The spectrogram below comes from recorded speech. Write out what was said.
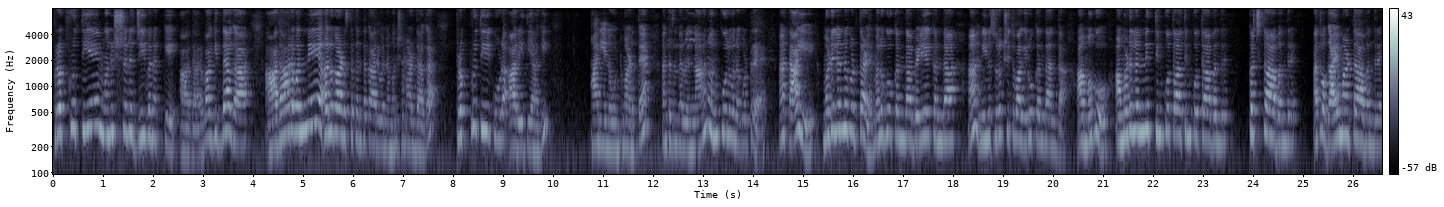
ಪ್ರಕೃತಿಯೇ ಮನುಷ್ಯನ ಜೀವನಕ್ಕೆ ಆಧಾರವಾಗಿದ್ದಾಗ, ಆಧಾರವನ್ನೇ ಅಲುಗಾಡಿಸ್ತಕ್ಕಂಥ ಕಾರ್ಯವನ್ನು ಮನುಷ್ಯ ಮಾಡಿದಾಗ ಪ್ರಕೃತಿ ಕೂಡ ಆ ರೀತಿಯಾಗಿ ಹಾನಿಯನ್ನು ಉಂಟು ಮಾಡುತ್ತೆ ಅಂತ ಸಂದರ್ಭದಲ್ಲಿ ನಾನು ಅನುಕೂಲವನ್ನು ಕೊಟ್ರೆ ಆ ತಾಯಿ ಮಡಿಲನ್ನು ಕೊಡ್ತಾಳೆ. ಮಲಗು ಕಂದ, ಬೆಳೆಯೇ ಕಂದ, ಆ, ನೀನು ಸುರಕ್ಷಿತವಾಗಿರು ಕಂದ ಅಂತ. ಆ ಮಗು ಆ ಮಡಿಲನ್ನೇ ತಿನ್ಕೋತಾ ತಿನ್ಕೋತಾ ಬಂದ್ರೆ, ಕಚ್ತಾ ಬಂದ್ರೆ, ಅಥವಾ ಗಾಯ ಮಾಡ್ತಾ ಬಂದ್ರೆ,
